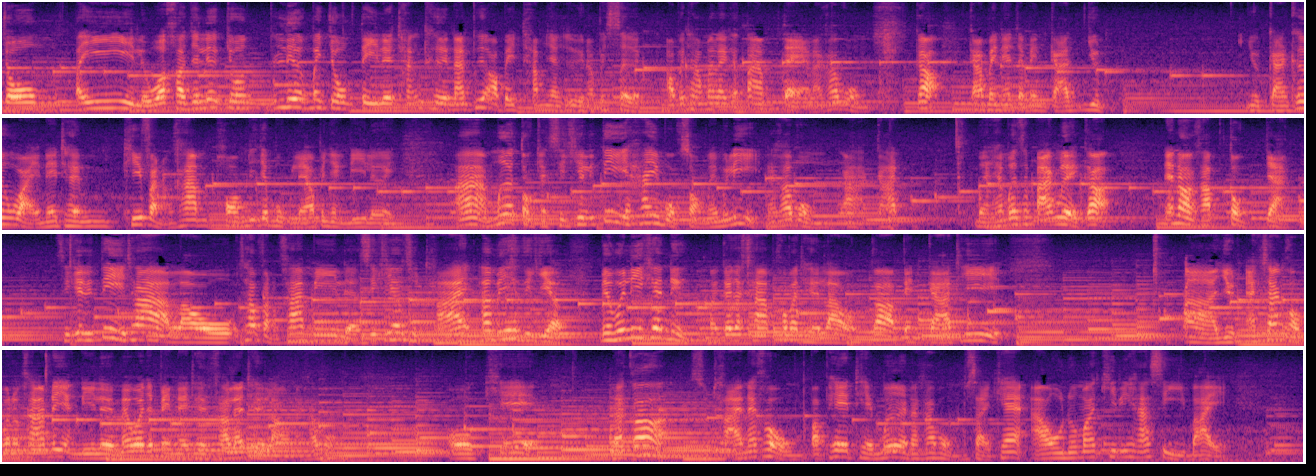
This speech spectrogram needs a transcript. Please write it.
โจมตีหรือว่าเขาจะเลือกโจมเลือกไม่โจมตีเลยทั้งเทิร์นนั้นเพื่อเอาไปทำอย่างอื่นเอาไปเสิร์ชเอาไปทำอะไรก็ตามแต่นะครับผมก็การเป็นเนี้ยจะเป็นการหยุดหยุดการเคลื่อนไหวในเทิร์นที่ฝั่งข้ามพร้อมที่จะบุกแล้วเป็นอย่างดีเลยอ่าเมื่อตกจาก Security ให้บวก2 Memory นะครับผมอ่าการ์ดเหมือน Hammer Spark เลยก็แน่นอนครับตกจาก Security ถ้าเราถ้าฝั่งข้ามมีเหลือ Secure สุดท้ายอ่าไม่ใช่ Secure Memory แค่หนึ่งมันก็จะข้ามเข้ามาเทิร์นเราก็เป็นการ์ดที่ หยุดแอคชั่นของฝั่งตรงข้ามได้อย่างดีเลย ไม่ว่าจะเป็นในเทิร์นเขาและเทิร์นเรานะครับผมโอเค แล้วก็สุดท้ายนะครับผมประเภทเทมเมอร์นะครับผมใส่แค่เอาโนมาคิริฮะสี่ใบ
